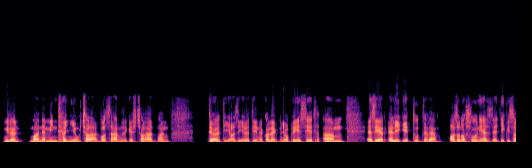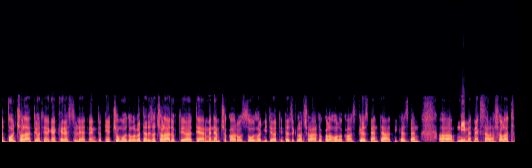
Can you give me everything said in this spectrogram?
mivel majdnem mindannyiunk családból származik, és családban tölti az életének a legnagyobb részét, um, ezért eléggé tud vele azonosulni, ez az egyik, viszont pont családtörténeteken keresztül lehet megmutatni egy csomó dolgot. Tehát ez a családok terme nem csak arról szól, hogy mi történt ezekkel a családokkal a holokauszt közben, tehát miközben a német megszállás alatt,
